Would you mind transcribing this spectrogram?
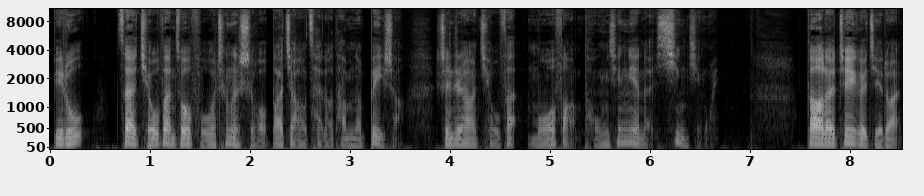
比如在囚犯做俯卧撑的时候，把脚踩到他们的背上，甚至让囚犯模仿同性恋的性行为。到了这个阶段，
